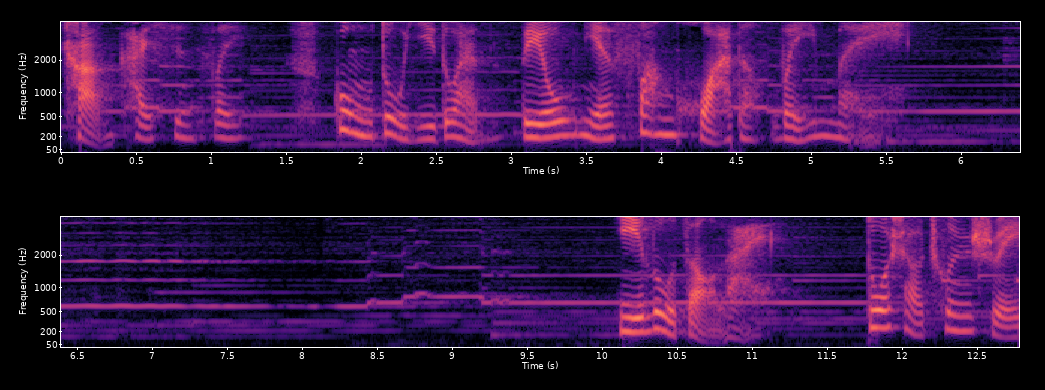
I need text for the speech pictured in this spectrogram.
敞开心扉。共度一段流年芳华的唯美。一路走来，多少春水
